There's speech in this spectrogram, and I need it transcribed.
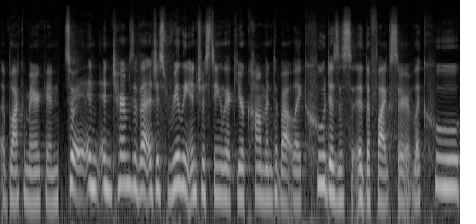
a black American. So in, in terms of that, it's just really interesting, like your comment about like who does this, uh, the flag serve? Like who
